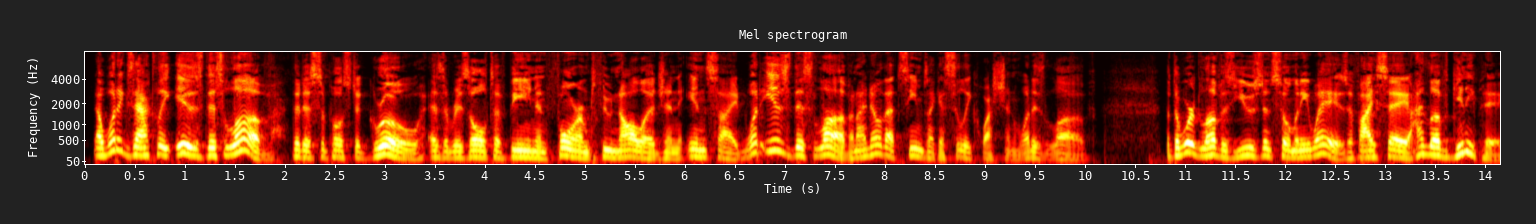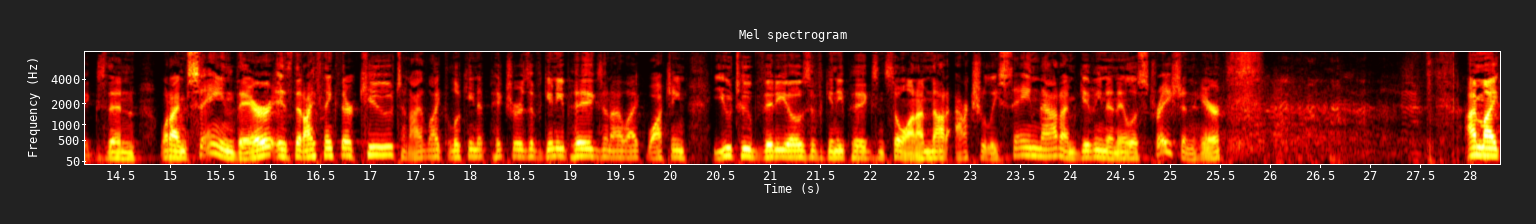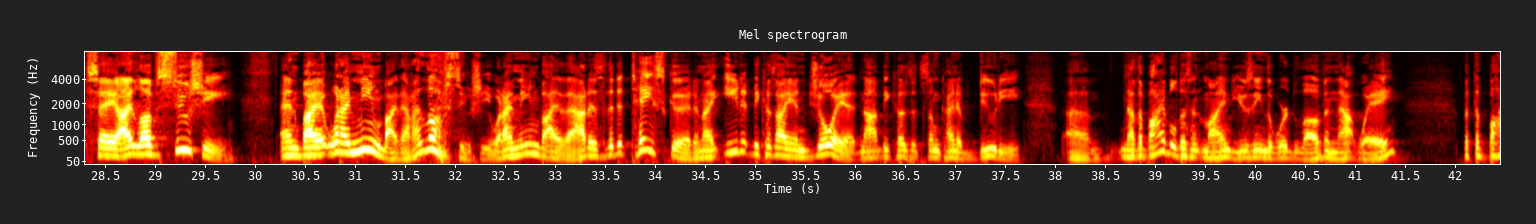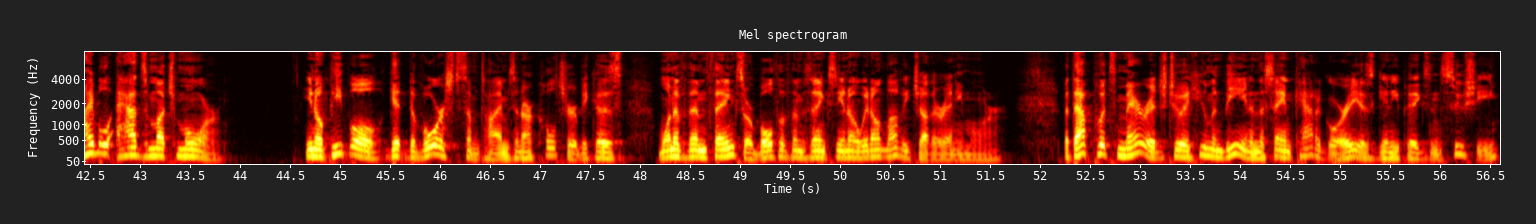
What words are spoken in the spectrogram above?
Now, what exactly is this love that is supposed to grow as a result of being informed through knowledge and insight? What is this love? And I know that seems like a silly question. What is love? But the word love is used in so many ways. If I say, I love guinea pigs, then what I'm saying there is that I think they're cute and I like looking at pictures of guinea pigs and I like watching YouTube videos of guinea pigs and so on. I'm not actually saying that, I'm giving an illustration here. I might say, I love sushi. And by what I mean by that, I love sushi. What I mean by that is that it tastes good and I eat it because I enjoy it, not because it's some kind of duty um, now, the Bible doesn't mind using the word love in that way, but the Bible adds much more. You know, people get divorced sometimes in our culture because one of them thinks, or both of them thinks, you know, we don't love each other anymore. But that puts marriage to a human being in the same category as guinea pigs and sushi.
